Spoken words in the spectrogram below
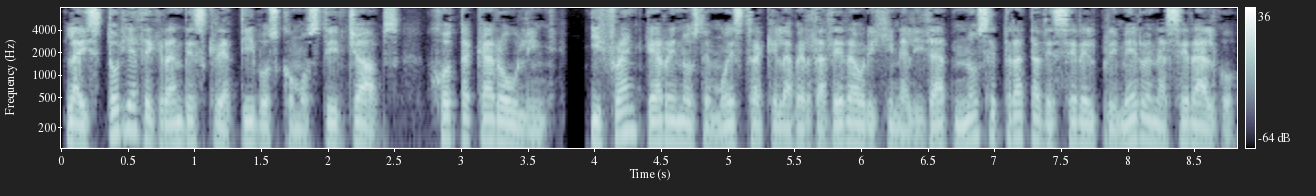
La historia de grandes creativos como Steve Jobs, J.K. Rowling, y Frank Gehry nos demuestra que la verdadera originalidad no se trata de ser el primero en hacer algo,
